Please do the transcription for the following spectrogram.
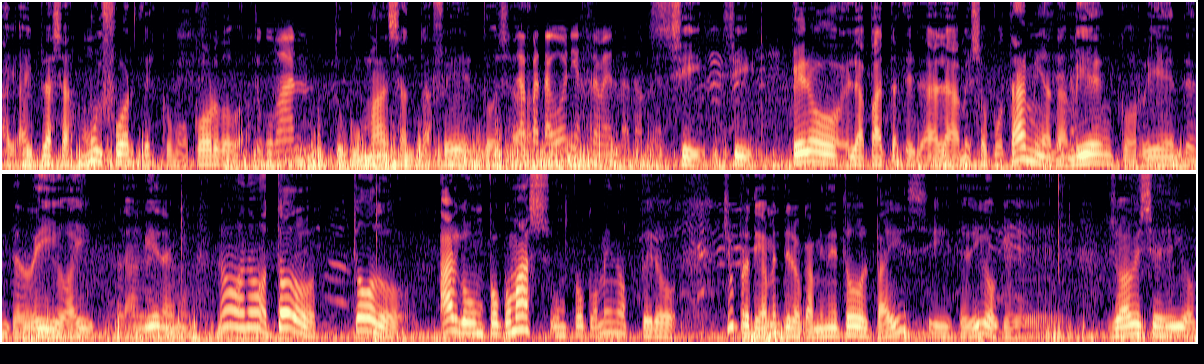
Hay, plazas muy fuertes como Córdoba, Tucumán, Tucumán, Santa Fe, toda esa. La Patagonia es tremenda también. Sí, sí pero la, la Mesopotamia también, Corriente, Entre Ríos, ahí también hay... No, no, todo, todo, algo un poco más, un poco menos, pero yo prácticamente lo caminé todo el país y te digo que yo a veces digo,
